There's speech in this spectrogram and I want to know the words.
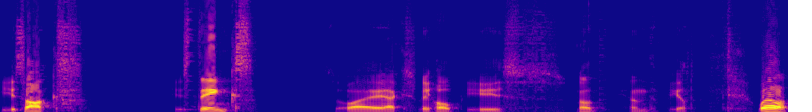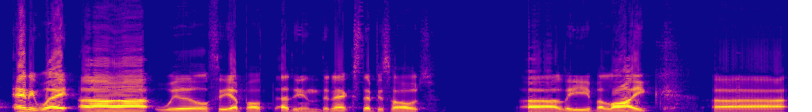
he sucks, he stinks. So I actually hope he's not in the field. Well, anyway, uh, we'll see about that in the next episode uh, leave a like uh,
